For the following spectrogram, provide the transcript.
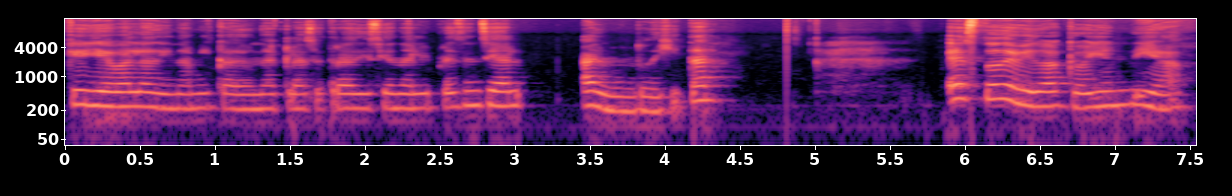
que lleva la dinámica de una clase tradicional y presencial al mundo digital. Esto debido a que hoy en día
